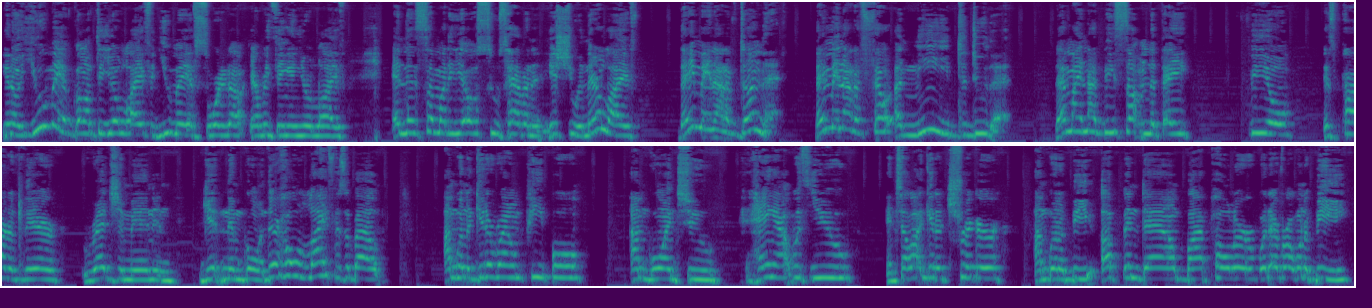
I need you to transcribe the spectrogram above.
you know, you may have gone through your life and you may have sorted out everything in your life, and then somebody else who's having an issue in their life, they may not have done that. They may not have felt a need to do that. That might not be something that they feel is part of their regimen and getting them going. Their whole life is about I'm going to get around people. I'm going to hang out with you until I get a trigger. I'm going to be up and down, bipolar, whatever I want to be.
